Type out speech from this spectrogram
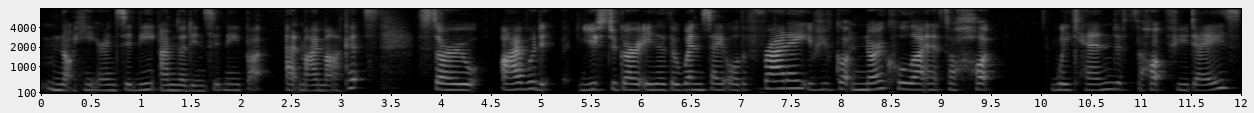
Not here in Sydney, I'm not in Sydney, but at my markets. So I would used to go either the Wednesday or the Friday. If you've got no cooler and it's a hot weekend, if it's a hot few days,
